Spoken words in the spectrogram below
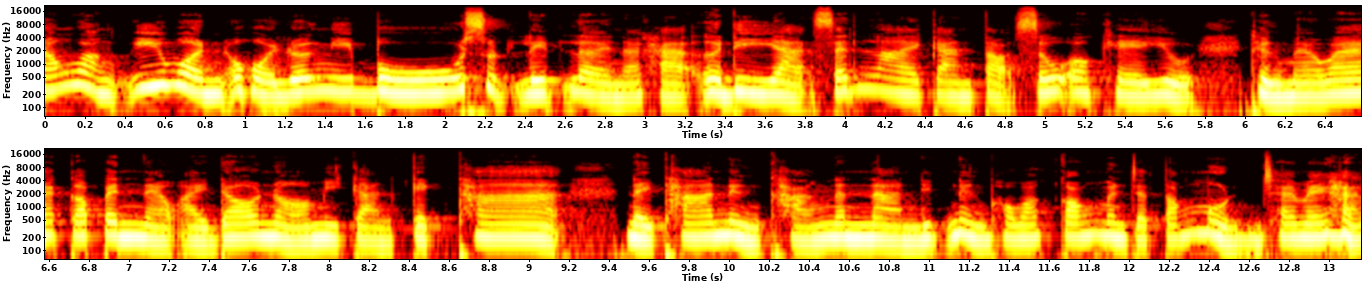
น้องหวังอี้วนโอ้โหเรื่องนี้บูสุดฤทธิ์เลยนะคะ เออดีอะเส้นลายการต่อสู้โอเคอยู่ ถึงแม้ว่าก็เป็นแนวไอดอลเนาะมีการเก๊กท่า ในท่าหนึ่งครั้งนานๆ นิดหนึ่งเพราะว่ากล้องมันจะต้องหมุนใช่ไหมคะ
